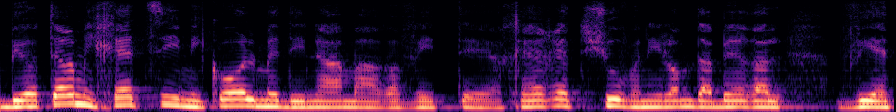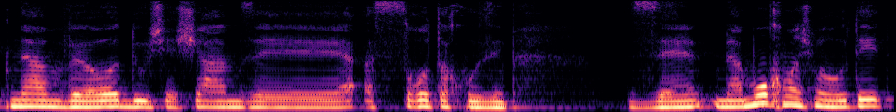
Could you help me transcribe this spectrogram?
ביותר מחצי מכל מדינה מערבית אה, אחרת. שוב, אני לא מדבר על וייטנאם והודו, ששם זה עשרות אחוזים. זה נמוך משמעותית.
